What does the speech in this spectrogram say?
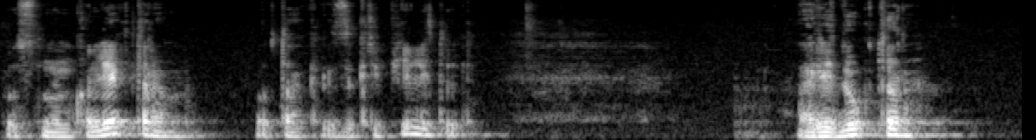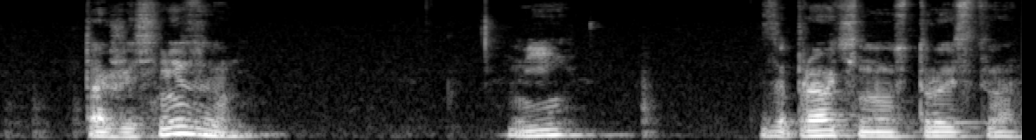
пустным коллектором. Вот так их закрепили тут. Редуктор также снизу. И заправочное устройство.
